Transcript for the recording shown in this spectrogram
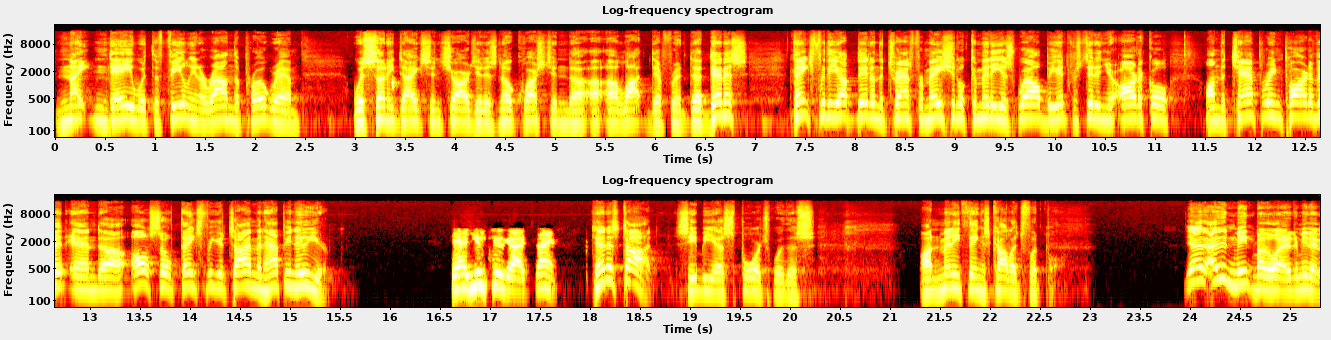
night and day with the feeling around the program. with Sonny Dykes in charge. It is no question uh, a, a, lot different. Uh, Dennis, thanks for the update on the transformational committee as well. Be interested in your article on the tampering part of it, and uh, also thanks for your time and happy New Year. Yeah, you too, guys. Thanks. Dennis Dodd, CBS Sports, with us on many things college football. Yeah, I didn't mean. By the way, I didn't mean that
